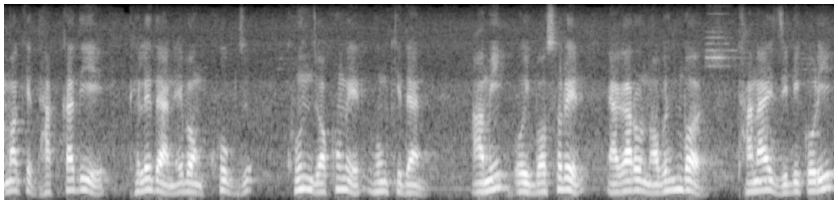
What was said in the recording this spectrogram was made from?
আমাকে ধাক্কা দিয়ে ফেলে দেন এবং খুব খুন জখমের হুমকি দেন। আমি ওই বছরের এগারো নভেম্বর থানায় জিডি করি,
